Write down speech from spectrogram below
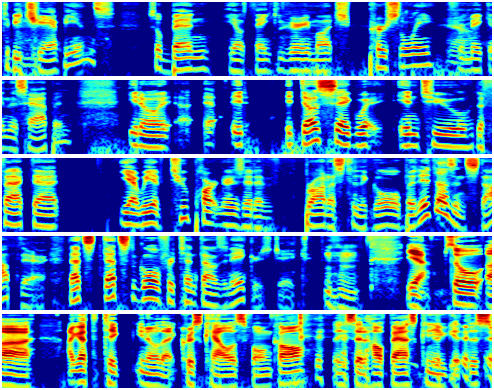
to be champions. So Ben, you know, thank you very much personally for making this happen. You know, it, it it does segue into the fact that yeah, we have two partners that have brought us to the goal, but it doesn't stop there. That's that's the goal for 10,000 acres, Jake. hmm Yeah. So uh, I got to take you know that Chris Callis phone call. he said, "How fast can you get this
